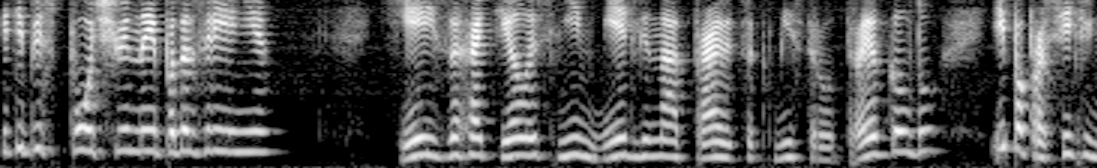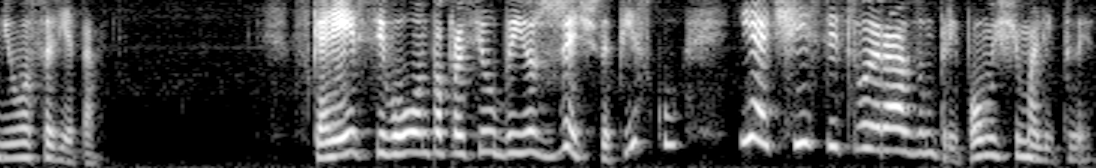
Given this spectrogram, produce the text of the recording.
эти беспочвенные подозрения? Ей захотелось немедленно отправиться к мистеру Тредголду и попросить у него совета. Скорее всего, он попросил бы ее сжечь записку и очистить свой разум при помощи молитвы.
